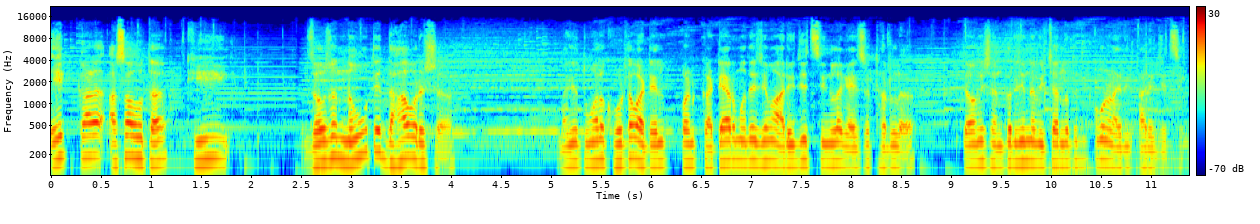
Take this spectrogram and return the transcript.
एक काळ असा होता की जवळजवळ नऊ ते दहा वर्ष म्हणजे तुम्हाला खोटं वाटेल पण कट्यारमध्ये जेव्हा अरिजित सिंगला घ्यायचं ठरलं तेव्हा मी शंकरजींना विचारलं होतं की कोण अरि अरिजित सिंग?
